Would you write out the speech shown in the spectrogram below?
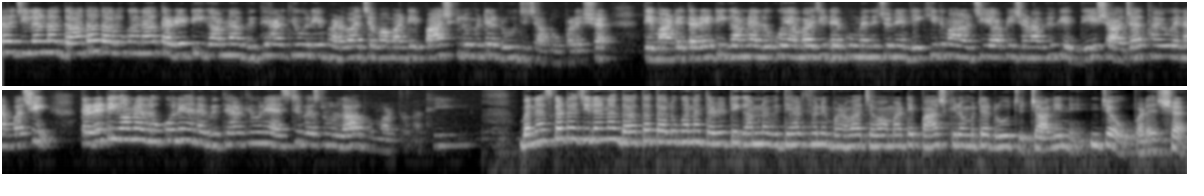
બનાસકાંઠા જિલ્લાના દાંતા તાલુકાના તળેટી ગામના વિદ્યાર્થીઓને ભણવા જવા માટે પાંચ કિલોમીટર રોજ ચાલવું પડે છે. તે માટે તળેટી ગામના લોકોએ અંબાજી ડેપો મેનેજરને લેખિતમાં અરજી આપી જણાવ્યું કે દેશ આઝાદ થયો, એના પછી તળેટી ગામના લોકોને અને વિદ્યાર્થીઓને એસટી બસનો લાભ મળતો નથી. બનાસકાંઠા જિલ્લાના દાતા તાલુકાના તળેટી ગામના વિદ્યાર્થીઓને ભણવા જવા માટે પાંચ કિલોમીટર રોજ ચાલીને જવું પડે છે.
